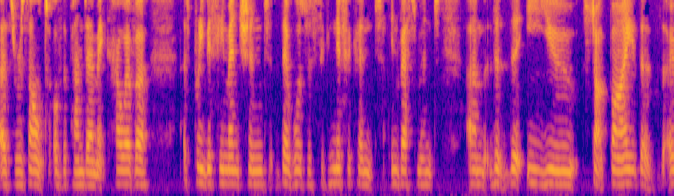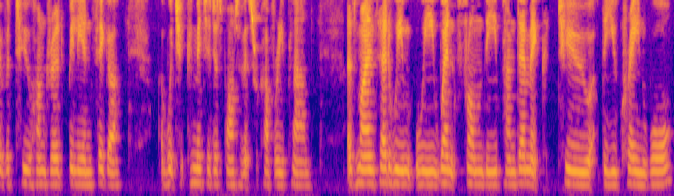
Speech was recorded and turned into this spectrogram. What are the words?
as a result of the pandemic. However, as previously mentioned, there was a significant investment um, that the EU stuck by, the, the over 200 billion figure, which it committed as part of its recovery plan. As Mayen said, we, we went from the pandemic to the Ukraine war,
